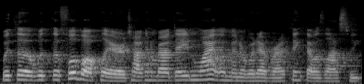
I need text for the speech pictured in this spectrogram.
with the with the football player talking about dating white women or whatever. I think that was last week.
